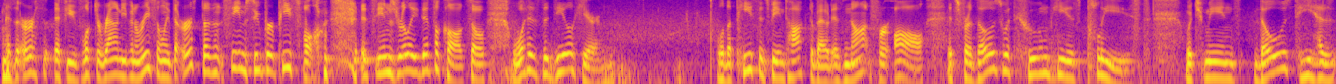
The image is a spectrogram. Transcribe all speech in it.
Because the earth, if you've looked around even recently, the earth doesn't seem super peaceful. it seems really difficult. So, what is the deal here? Well, the peace that's being talked about is not for all, it's for those with whom he is pleased, which means those he has,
